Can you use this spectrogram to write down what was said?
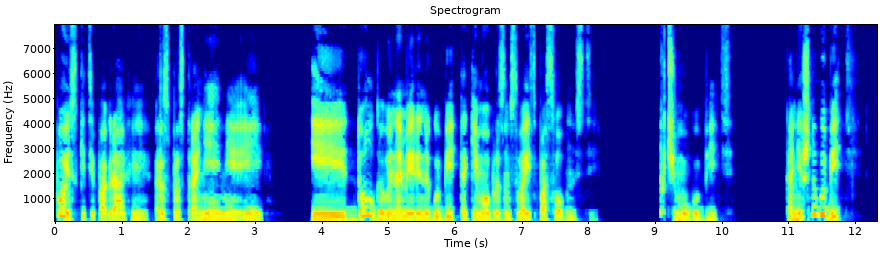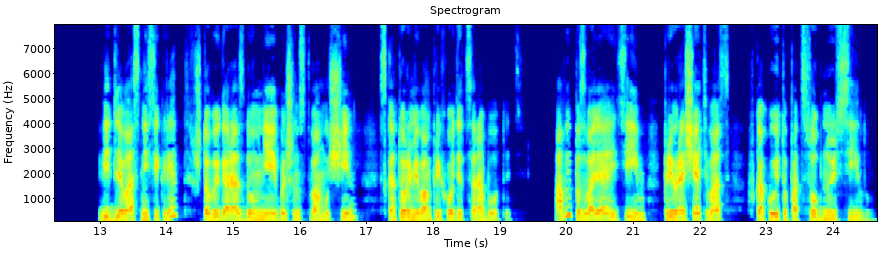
Поиски типографии, распространение и... И долго вы намерены губить таким образом свои способности? Почему губить? Конечно, губить. Ведь для вас не секрет, что вы гораздо умнее большинства мужчин, с которыми вам приходится работать, а вы позволяете им превращать вас в какую-то подсобную силу.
